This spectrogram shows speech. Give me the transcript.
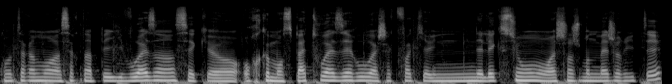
Contrairement à certains pays voisins, c'est qu'on ne recommence pas tout à zéro à chaque fois qu'il y a une élection ou un changement de majorité.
